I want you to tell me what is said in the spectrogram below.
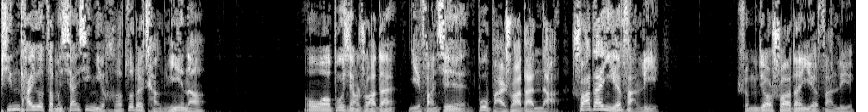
平台又怎么相信你合作的诚意呢？我不想刷单，你放心，不白刷单的，刷单也返利。什么叫刷单也返利？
